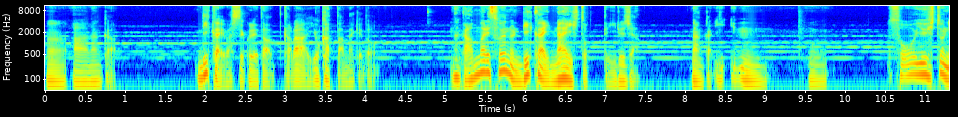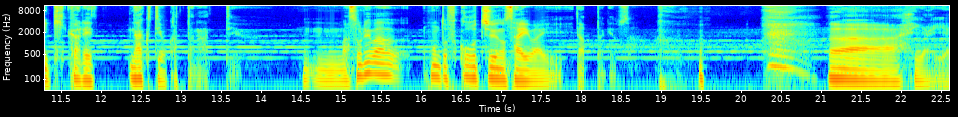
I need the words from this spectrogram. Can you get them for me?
ら。うん。あーなんか理解はしてくれたからよかったんだけど。なんかあんまりそういうのに理解ない人っているじゃん。なんかいうん。もうそういう人に聞かれなくてよかったなっていう。うんまあそれはほんと不幸中の幸いだったけどさ。あーいやいや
